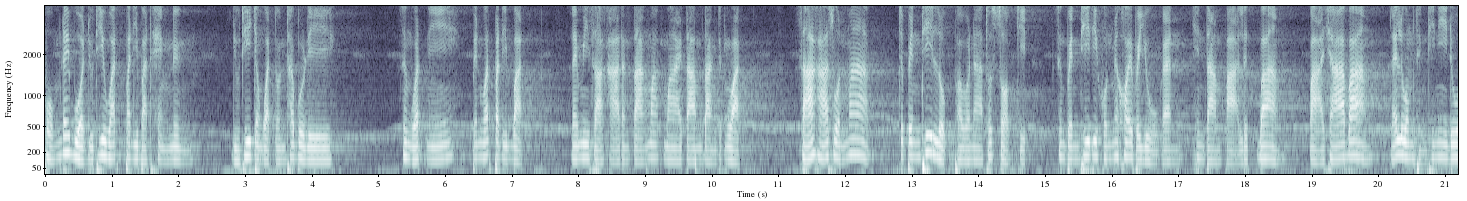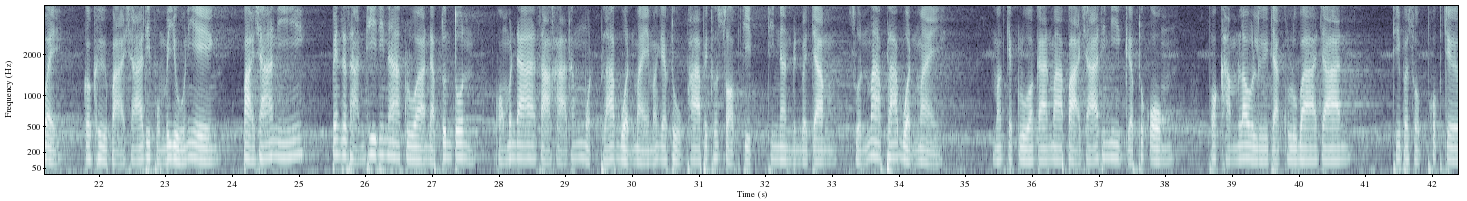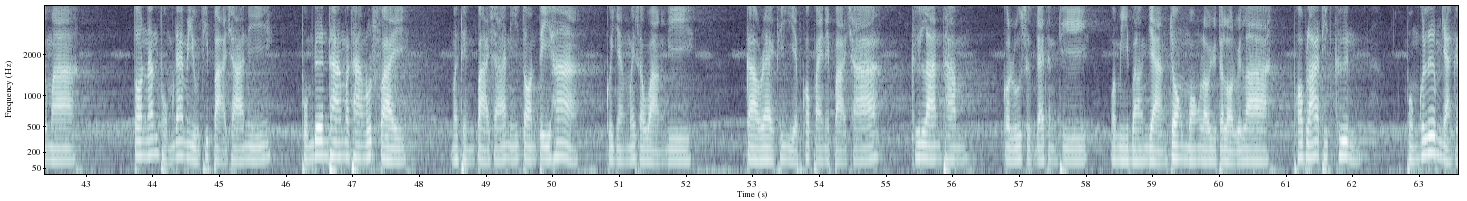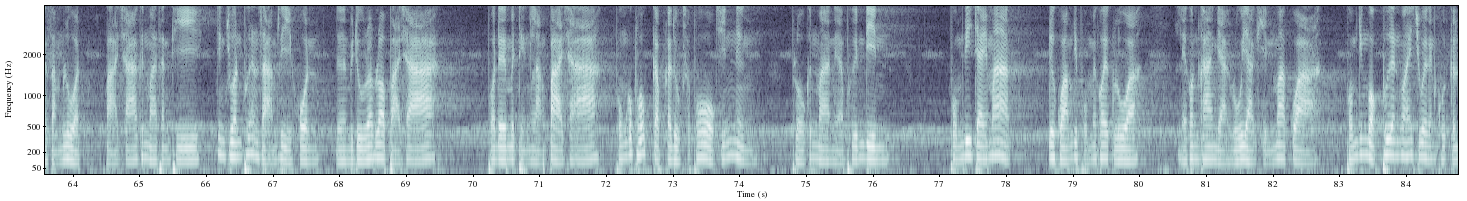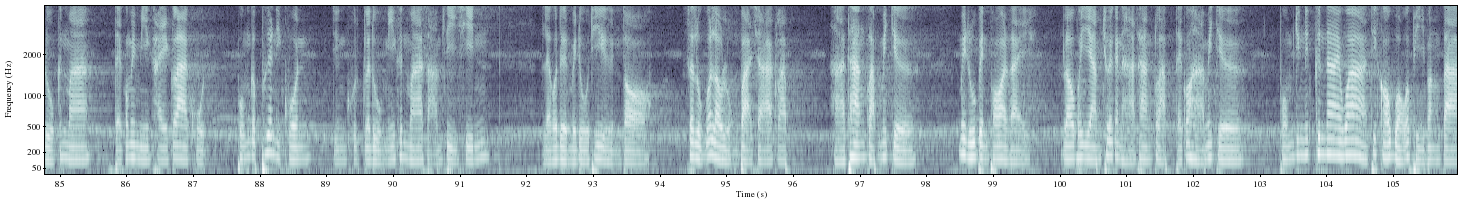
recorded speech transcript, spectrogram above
ผมได้บวชอยู่ที่วัดปฏิบัติแห่งหนึ่ง อยู่ที่จังหวัดนนทบุรี ซึ่งวัดนี้เป็นวัดปฏิบัติ และมีสาขาต่างๆ มากมายตามต่างจังหวัด สาขาส่วนมากจะเป็นที่หลบภาวนาทดสอบจิต ซึ่งเป็นที่ที่คนไม่ค่อยไปอยู่กัน เช่นตามป่าลึกบ้าง ป่าช้าบ้าง และรวมถึงที่นี่ด้วย ก็คือป่าช้าที่ผมไปอยู่นี่เอง ป่าช้านี้เป็นสถานที่ที่น่ากลัวอันดับต้นๆ ของบรรดาสาขาทั้งหมด พระบวชใหม่มักจะถูกพาไปทดสอบจิตที่นั่นเป็นประจำ ส่วนมากพระบวชใหม่ มักจะกลัวการมาป่าช้าที่นี่เกือบทุกองค์ เพราะคำเล่าลือจากครูบาอาจารย์ ที่ประสบพบเจอมา ตอนนั้นผมได้มาอยู่ที่ป่าช้านี้ ผมเดินทางมาทางรถไฟ มาถึงป่าช้านี้ตอนตีห้าก็ยังไม่สว่างดี ก้าวแรกที่เหยียบเข้าไปในป่าช้า คือลานธรรม ก็รู้สึกได้ทันทีว่ามีบางอย่างจ้องมองเราอยู่ตลอดเวลา พอพระอาทิตย์ขึ้น ผมก็เริ่มอยากจะสำรวจป่าช้าขึ้นมาทันที จึงชวนเพื่อน 3-4 คน เดินไปดูรอบๆป่าช้า พอเดินไปถึงหลังป่าช้า ผมก็พบกับกระดูกสะโพกชิ้นหนึ่งโผล่ขึ้นมาเหนือพื้นดิน ผมดีใจมาก ด้วยความที่ผมไม่ค่อยกลัว และค่อนข้างอยากรู้อยากเห็นมากกว่า ผมจึงบอกเพื่อนว่าให้ช่วยกันขุดกระดูกขึ้นมา แต่ก็ไม่มีใครกล้าขุด ผมกับเพื่อนอีกคนจึงขุดกระดูกนี้ขึ้นมา 3-4 ชิ้น แล้วก็เดินไปดูที่อื่นต่อ สรุปว่าเราหลงป่าช้าครับ หาทางกลับไม่เจอ ไม่รู้เป็นเพราะอะไร เราพยายามช่วยกันหาทางกลับ แต่ก็หาไม่เจอ ผมจึงนึกขึ้นได้ว่าที่เขาบอกว่าผีบังตา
